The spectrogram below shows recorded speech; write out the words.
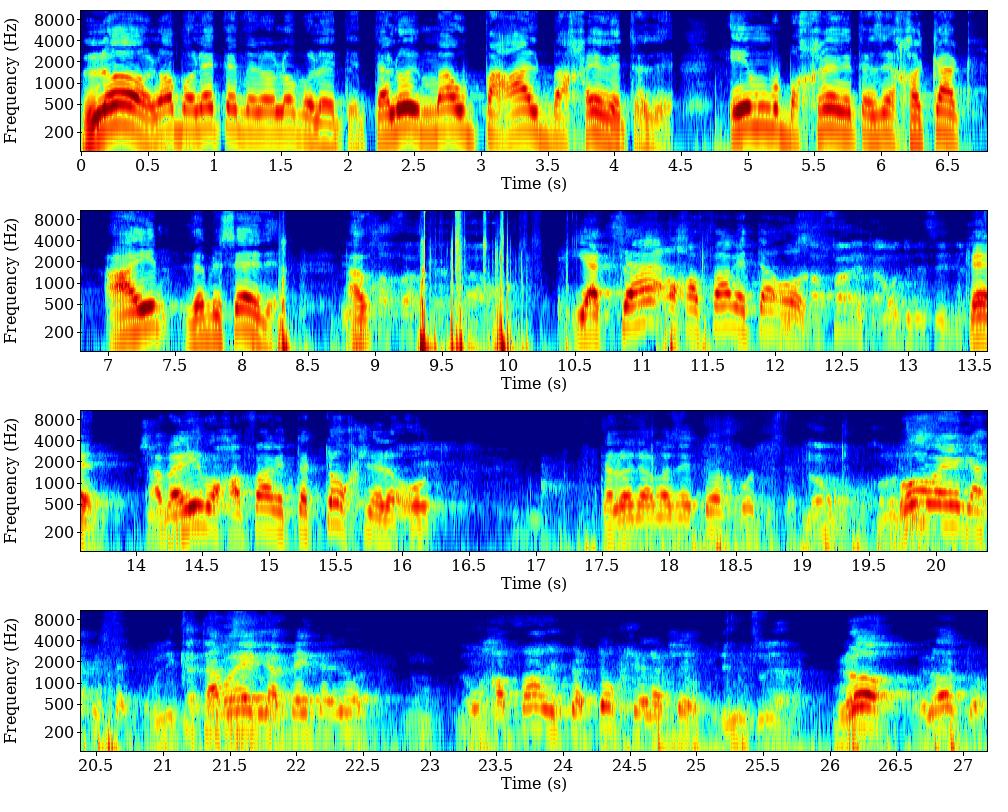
לא, לא בולטת ולא לא בולטת. תלוי מה הוא פעל בחרת הזה. אם הוא בחרת הזה חקק עין, זה בסדר. אם הוא חפר יצא או חפר את האות. הוא חפר את האות, זה בסדר. כן, אבל אם הוא חפר את התוך של האות, אתה לא יודע מה זה תוך? בוא תסתכל. לא. בוא רגע תסתכל. את אתה רואה את. הבית הזאת? הוא חפר את התוך של הבית. זה מצוין. לא, זה לא טוב.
